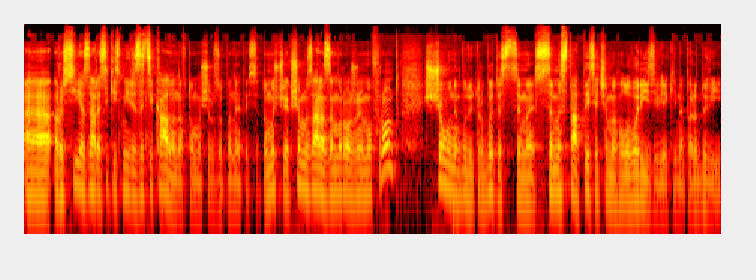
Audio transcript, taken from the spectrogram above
е, Росія зараз в якійсь мірі зацікавлена в тому, щоб зупинитися. Тому що якщо ми зараз заморожуємо фронт, що вони будуть робити з цими 700 тисячами головорізів, які на передовій?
